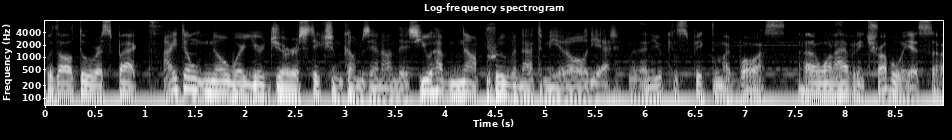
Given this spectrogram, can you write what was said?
With all due respect. I don't know where your jurisdiction comes in on this. You have not proven that to me at all yet. Well, then you can speak to my boss. I don't want to have any trouble here, sir.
